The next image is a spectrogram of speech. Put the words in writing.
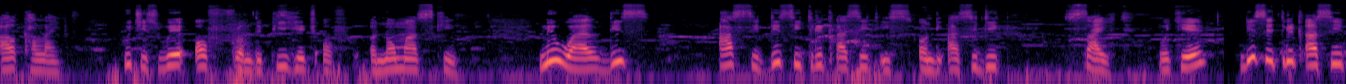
alkaline, which is way off from the pH of a normal skin. Meanwhile, this acid this citric acid is on the acidic side okay this citric acid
